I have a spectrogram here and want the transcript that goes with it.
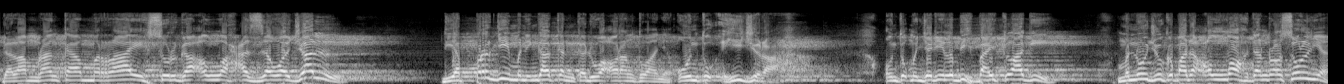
dalam rangka meraih surga Allah Azza wa Jal. Dia pergi meninggalkan kedua orang tuanya untuk hijrah. Untuk menjadi lebih baik lagi. Menuju kepada Allah dan Rasulnya.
